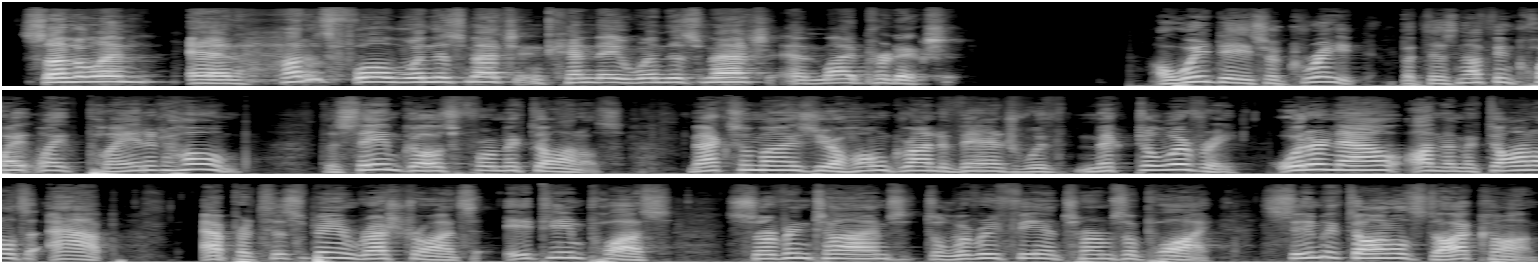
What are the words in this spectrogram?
Sunderland and how does Fulham win this match and can they win this match? And my prediction. Away days are great, but there's nothing quite like playing at home. The same goes for McDonald's. Maximize your home ground advantage with McDelivery. Order now on the McDonald's app at participating restaurants 18 plus. Serving times, delivery fee, and terms apply. See McDonald's.com.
